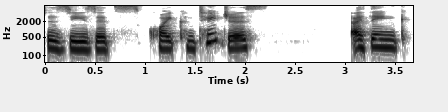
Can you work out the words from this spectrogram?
disease it's quite contagious i think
